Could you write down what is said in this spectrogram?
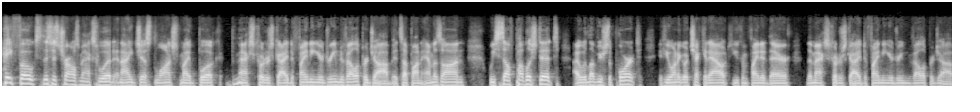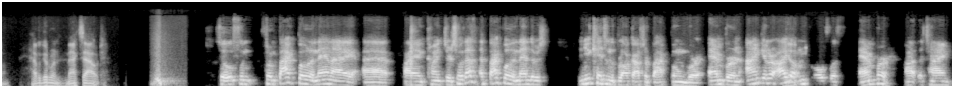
Hey, folks, this is Charles Max Wood, and I just launched my book, The Max Coder's Guide to Finding Your Dream Developer Job. It's up on Amazon. We self published it. I would love your support. If you want to go check it out, you can find it there The Max Coder's Guide to Finding Your Dream Developer Job. Have a good one. Max out. So from from Backbone, and then I uh, I encountered so that Backbone, and then there was the new kids on the block after Backbone were Ember and Angular. I yep. got involved with Ember at the time,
